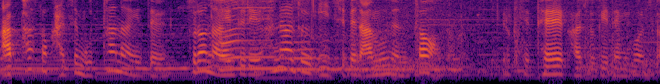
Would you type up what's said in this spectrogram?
아파서 가지 못한 아이들 그런 아이들이 하나 둘 이 집에 남으면서 이렇게 대가족이 된 거죠.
